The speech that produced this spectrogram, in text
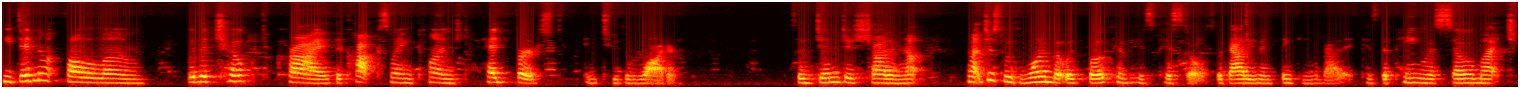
He did not fall alone. With a choked cry, the coxswain plunged headfirst into the water. So Jim just shot him, not, not just with one, but with both of his pistols without even thinking about it, because the pain was so much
